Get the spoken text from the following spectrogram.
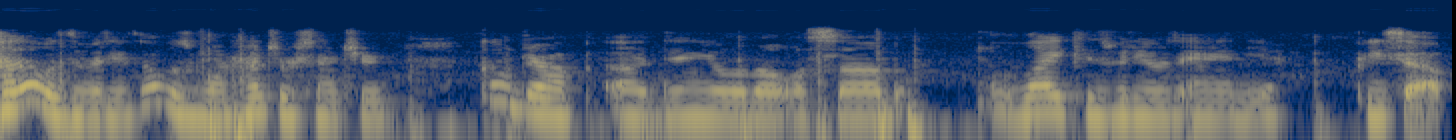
that was the video. That was 100% true. Go drop uh, Daniel about a sub, like his videos, and yeah, peace out.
